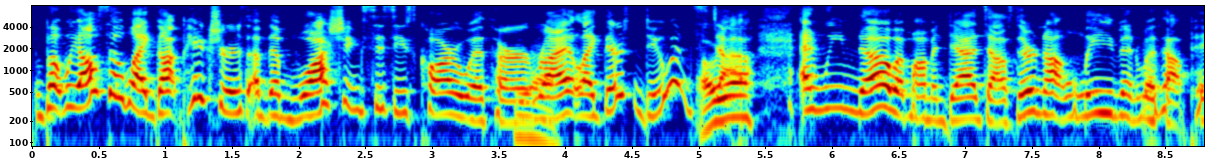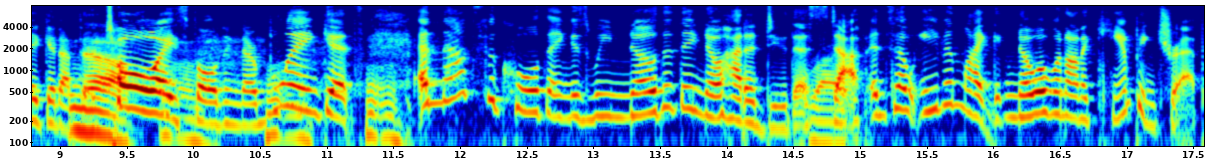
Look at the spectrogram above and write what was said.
But we also like got pictures of them washing Sissy's car with her, Yeah. right? Like there's doing Oh, stuff. And we know at mom and dad's house they're not leaving without picking up their No. toys, folding their blankets. And that's the cool thing is we know that they know how to do this Right. stuff. And so even like Noah went on a camping trip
